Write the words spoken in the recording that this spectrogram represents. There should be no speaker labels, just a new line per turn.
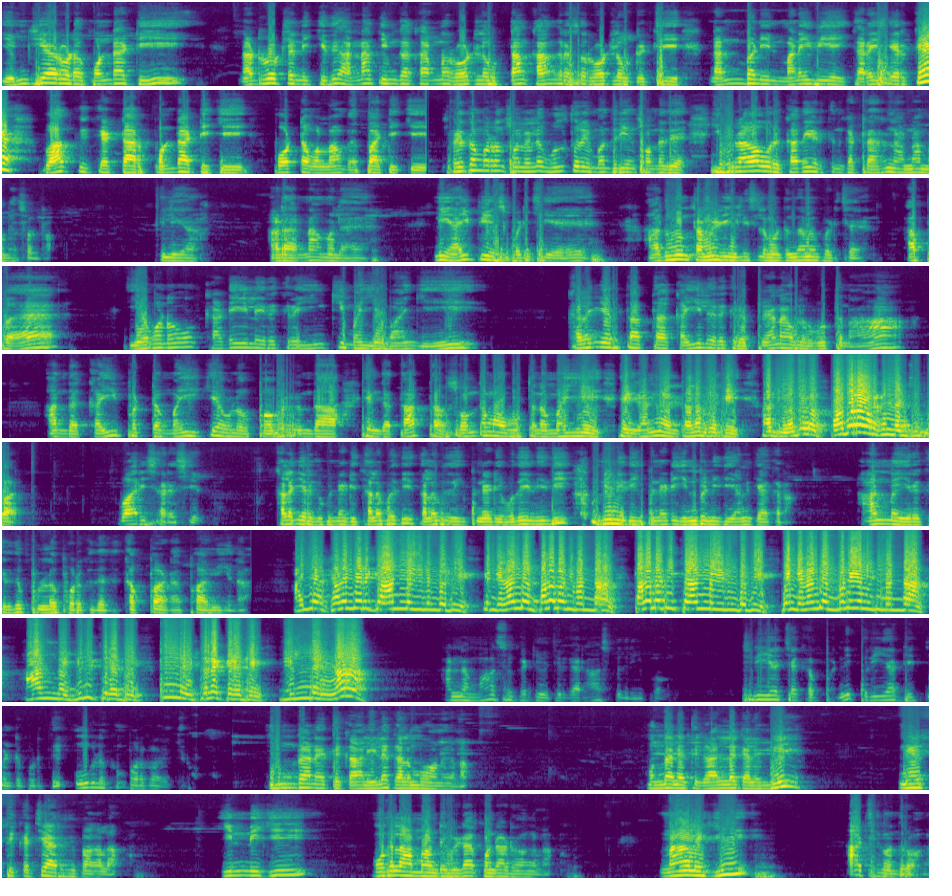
எம்ஜிஆரோட பொண்டாட்டி நடு நிற்கிது அண்ணா அதிமுக காரணம் ரோட்டில் விட்டான். காங்கிரஸ் ரோட்டில் விட்டுச்சு நண்பனின் மனைவியை கரை சேர்க்க வாக்கு கேட்டார் பொண்டாட்டிக்கு. போட்டவெல்லாம் வெப்பாட்டிக்கு. பிரதமரும் சொல்லலை உள்துறை மந்திரியும் சொன்னது. இவரா ஒரு கதை எடுத்துன்னு கட்டுறாருன்னு அண்ணாமலை சொல்கிறான் இல்லையா? அட அண்ணாமலை நீ ஐபிஎஸ் படிச்சியே. அதுவும் தமிழ் இங்கிலீஷில் மட்டும்தானே படித்த அப்போ எவனோ கடையில் இருக்கிற இங்கி மைய வாங்கி கலைஞர் தாத்தா கையில் இருக்கிற பேனாவில் ஊத்துனா அந்த கைப்பட்ட மைக்கு அவ்வளவு பவர் இருந்தா எங்க தாத்தா சொந்தமா ஊத்துன மையை எங்க அண்ணன் தளபதி அது எவ்வளவு பவரா இருக்குன்னு சொல்வார் வாரிசு அரசியல். கலைஞருக்கு பின்னாடி தளபதி தளபதிக்கு பின்னாடி உதயநிதி உதயநிதிக்கு பின்னாடி இன்ப கேட்குறான் ஆண்மை இருக்கிறது புள்ள பொறுக்குது அது தப்பாடா பாவீங்களா ஐயா கலைஞருக்கு ஆண்மை இருந்தது. எங்க நண்பன் தளபதி வந்தான் தளபதிக்கு ஆண்மை இருந்தது. எங்க நண்பன் உதயநிதி வந்தான் ஆண்மை இருக்கிறது பிள்ளை பிறக்கிறது. இல்லைன்னா அண்ணன் மாசு கட்டி வச்சிருக்காரு ஆஸ்பத்திரிக்கு போகணும் ஃப்ரீயா செக்அப் பண்ணி ஃப்ரீயா ட்ரீட்மெண்ட் கொடுத்து உங்களுக்கும் பிறக்க வைக்கணும். முந்தா நேற்று காலையில கிளம்புவானுங்களாம். முந்தா நேற்று காலையில் கிளம்பி நேற்று கட்சி ஆரம்பிப்பாங்களாம். இன்னைக்கு முதலாம் ஆண்டு விழா கொண்டாடுவாங்களாம். நாளைக்கு ஆட்சிக்கு வந்துருவாங்க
